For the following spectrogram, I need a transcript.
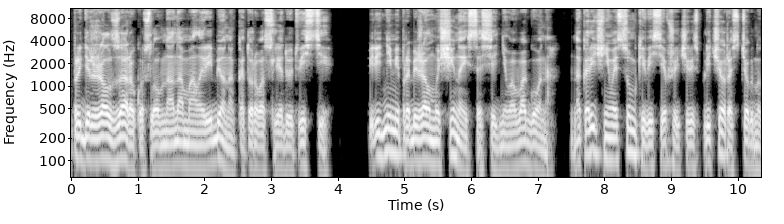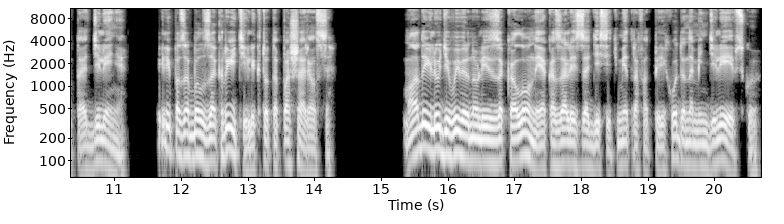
придержал за руку, словно она малый ребенок, которого следует вести. Перед ними пробежал мужчина из соседнего вагона. На коричневой сумке, висевшей через плечо, расстегнуто отделение. Или позабыл закрыть, или кто-то пошарился. Молодые люди вывернули из-за колонны и оказались за 10 метров от перехода на Менделеевскую.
